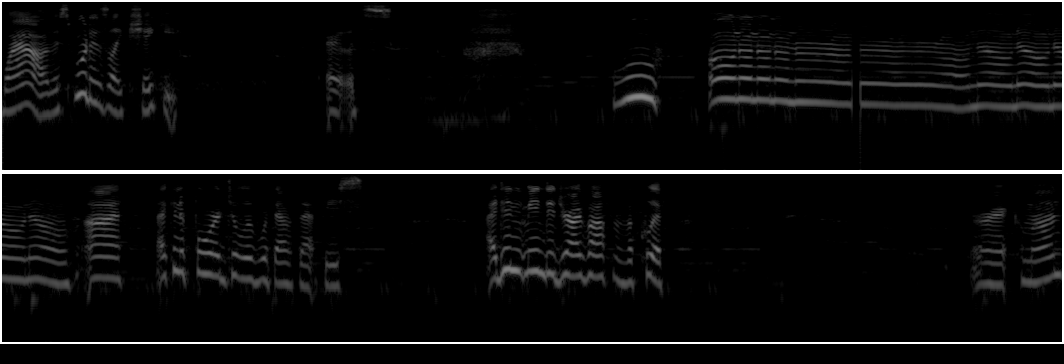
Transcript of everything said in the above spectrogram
Wow, this wood is like shaky. Alright, let's... Woo! Oh, no, no, no, no, no, no, no, no, no, no. I, I can afford to live without that piece. I didn't mean to drive off of a cliff. Alright, come on.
